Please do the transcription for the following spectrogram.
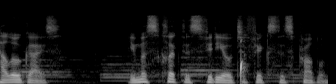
Hello guys. You must click this video to fix this problem.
